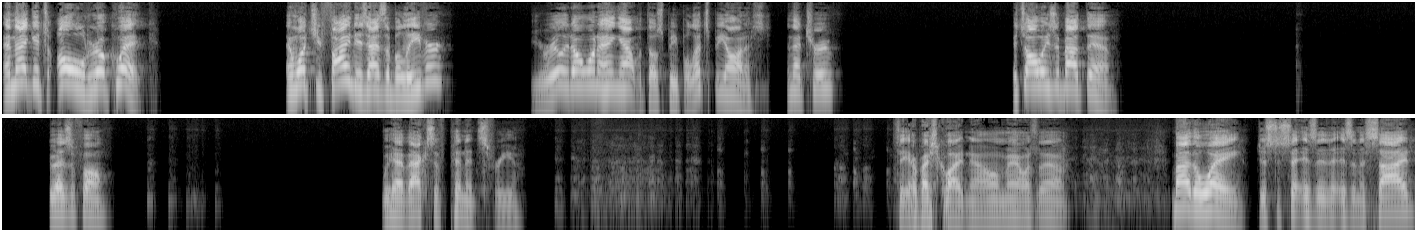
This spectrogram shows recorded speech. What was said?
And that gets old real quick. And what you find is, as a believer, you really don't want to hang out with those people. Let's be honest. Isn't that true? It's always about them. Who has a phone? We have acts of penance for you. See, everybody's quiet now. Oh, man, what's that? By the way, just to say as, as an aside,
